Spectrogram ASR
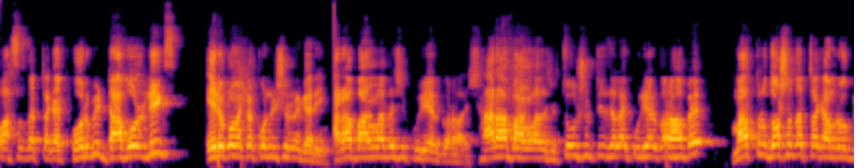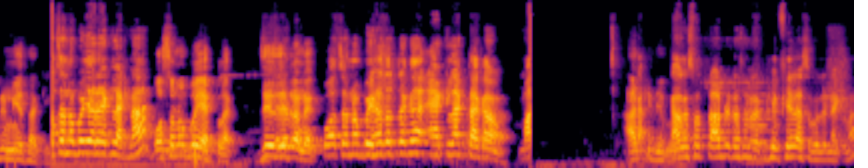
পাঁচ হাজার টাকায় পড়বি ডাবল ডিস্ক এরকম একটা কন্ডিশনের গাড়ি। সারা বাংলাদেশে কুরিয়ার করা হয়। সারা বাংলাদেশে চৌষট্টি জেলায় কুরিয়ার করা হবে। মাত্র দশ হাজার টাকা আমরা অগ্রিম নিয়ে থাকি। পঁচানব্বই আর এক লাখ না? পঁচানব্বই এক লাখ। যে যেটা নেক। পঁচানব্বই হাজার টাকা এক লাখ টাকা। আর কি দিব? কাগজপত্র আপডেট আছে না? ফেল আছে বলে নাকি না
